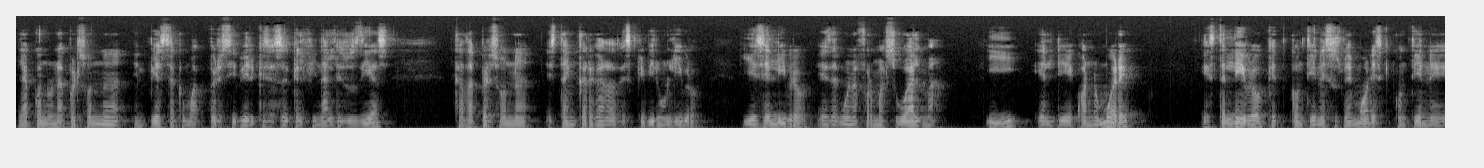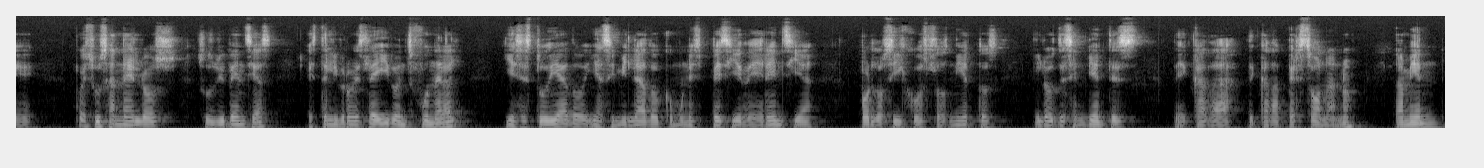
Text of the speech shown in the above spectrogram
ya cuando una persona empieza como a percibir que se acerca el final de sus días, cada persona está encargada de escribir un libro, y ese libro es de alguna forma su alma. Y el cuando muere, este libro que contiene sus memorias, que contiene pues sus anhelos, sus vivencias, este libro es leído en su funeral y es estudiado y asimilado como una especie de herencia por los hijos, los nietos y los descendientes de cada, de cada persona, ¿no? También,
